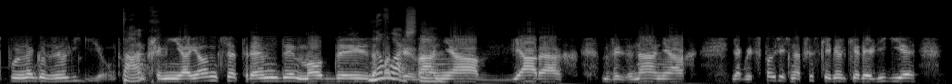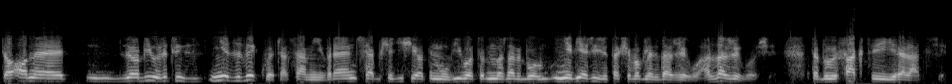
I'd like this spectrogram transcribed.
wspólnego z religią. To Tak. są przemijające trendy, mody, No zapatrywania w wiarach, wyznaniach. Jakby spojrzeć na wszystkie wielkie religie, to one mm, zrobiły rzeczy niezwykłe czasami wręcz. Jakby się dzisiaj o tym mówiło, to można by było nie wierzyć, że tak się w ogóle zdarzyło. A zdarzyło się. To były fakty i relacje.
